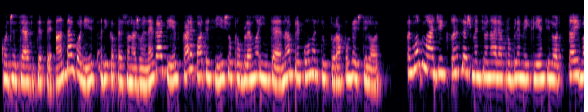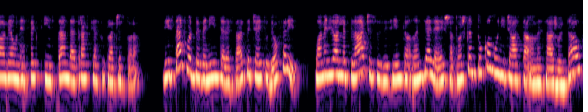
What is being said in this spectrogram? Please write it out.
Concentrează-te pe antagonist, adică personajul negativ, care poate fi și o problemă internă, precum în structura poveștilor. În mod magic, însăși menționarea problemei clienților tăi va avea un efect instant de atracție asupra acestora. Din start vor deveni interesați de ce ai tu de oferit. Oamenilor le place să se simtă înțeleși și atunci când tu comunici asta în mesajul tău,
